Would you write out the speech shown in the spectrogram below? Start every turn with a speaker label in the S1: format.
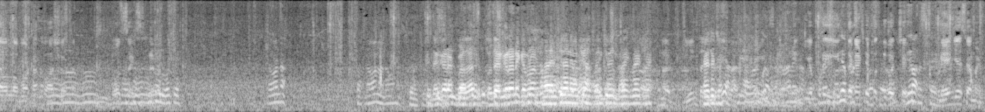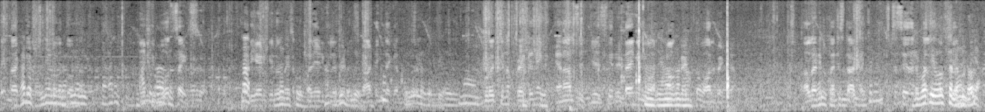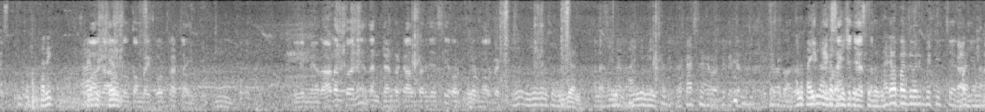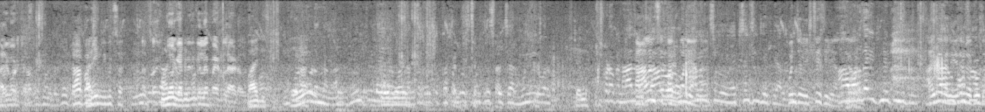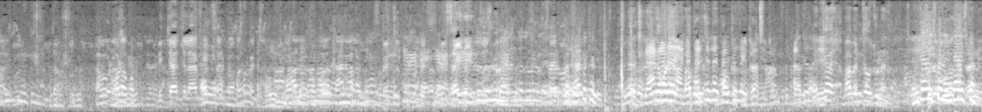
S1: లెవెల్లో పోకుండా వాష్ అవుతాను బోత్ సైడ్స్ ఎప్పుడు ఇంతకంటే కొద్దిగా వచ్చాయి. ఇప్పుడు ఏం చేసామంటే ఇందాక బోత్ సైడ్స్ పదిహేడు కిలోమీటర్లు పదిహేడు కిలోమీటర్లు స్టార్టింగ్ దగ్గర నుంచి. ఇప్పుడు వచ్చిన బ్రెడ్ని ఎనాలిసిస్ చేసి రిటైనింగ్ వాల్ పెట్టాం. ఆల్రెడీ పని స్టార్ట్ అయింది. తొంభై కోట్లు అట్లా అయింది. ఇక మేము రావడంతోనే దాన్ని టెండర్ కాల్ఫర్ చేసి వర్క్ కూడా మొదలు
S2: నగర పరిధి వరకు పెట్టి
S1: అది కూడా
S2: కార్పొరేషన్ లిమిట్స్
S1: కిలోమీటర్లు
S2: కొంచెం
S1: డిశ్చార్జ్ ల్యాబ్ సరిపోకపోతే పెంచుతాం.
S2: దానివల్ల
S3: ఇంకా తీసుకోండి ఇంకా తీసుకోండి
